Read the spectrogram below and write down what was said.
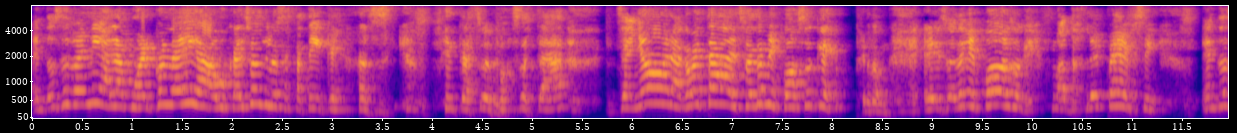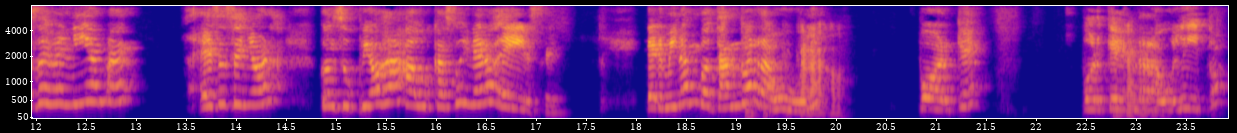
Entonces venía la mujer con la hija a buscar el sueldo y los estatiques, así, mientras su esposo está, señora, ¿cómo está? El sueldo de mi esposo que, perdón, el sueldo de mi esposo que mató Pepsi. Entonces venía, man, esa señora con su pioja a buscar su dinero e irse. Terminan votando a ¿Qué ca- Raúl Carajo. porque, porque. Raulito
